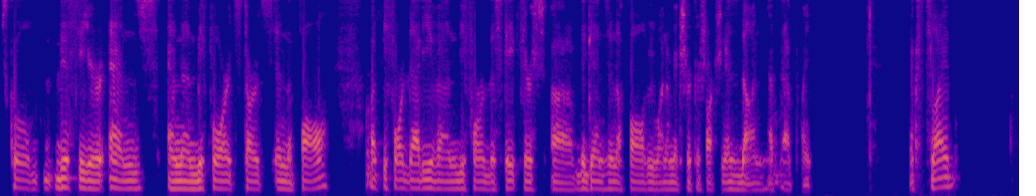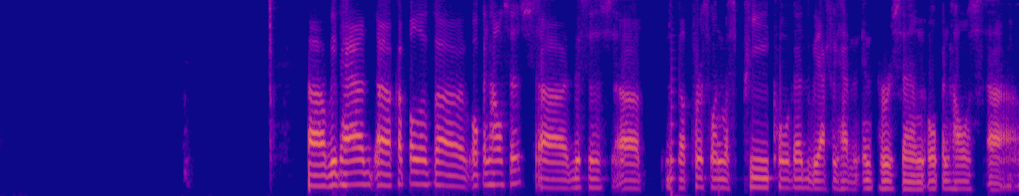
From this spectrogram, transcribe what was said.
school this year ends, and then before it starts in the fall. But before that, even before the state fair uh, begins in the fall, we want to make sure construction is done at that point. Next slide. Uh, we've had a couple of uh, open houses. Uh, this is uh, the first one was pre-COVID. We actually had an in-person open house uh,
